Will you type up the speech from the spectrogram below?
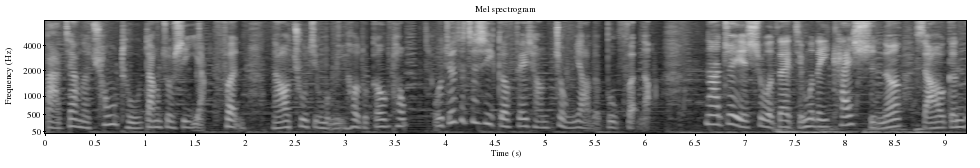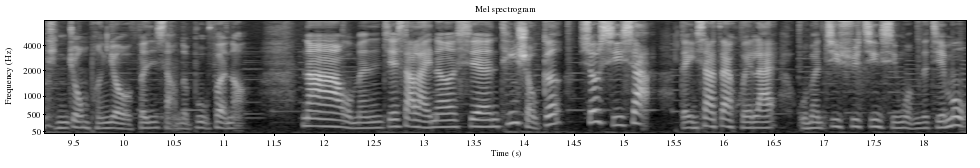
把这样的冲突当作是养分，然后促进我们以后的沟通？我觉得这是一个非常重要的部分呢。那这也是我在节目的一开始呢，想要跟听众朋友分享的部分呢。那我们接下来呢，先听首歌，休息一下。等一下再回来，我们继续进行我们的节目。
